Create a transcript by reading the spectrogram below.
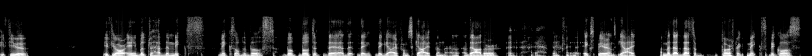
if you if you are able to have the mix mix of the both, both both the the, the, the guy from Skype and, and the other uh, experienced guy. I mean that that's a perfect mix because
